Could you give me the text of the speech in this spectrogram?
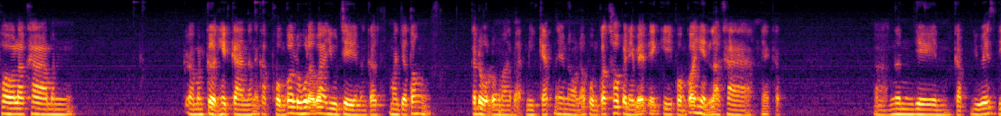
พอราคามันมันเกิดเหตุการณ์นั้นนะครับ ผมก็รู้แล้วว่า UJ มันก็มันจะต้อง ระโดดลงมาแบบมีแกลบแน่นอน แล้วผมก็เข้าไปในเว็บ XE ผมก็เห็นราคาเนี่ยครับเงินเยนกับ USD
